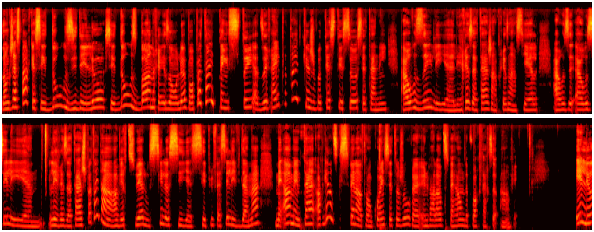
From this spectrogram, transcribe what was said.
Donc, j'espère que ces 12 idées-là, ces 12 bonnes raisons-là vont peut-être t'inciter à dire Hey, peut-être que je vais tester ça cette année, à oser les, euh, les réseautages en présentiel, à oser, à oser les, euh, les réseautages, peut-être en, virtuel aussi, là, si, euh, si c'est plus facile, évidemment. Mais en même temps, regarde ce qui se fait dans ton coin. C'est toujours une valeur différente de pouvoir faire ça en vrai. Et là,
